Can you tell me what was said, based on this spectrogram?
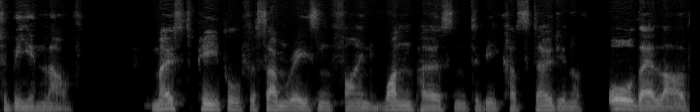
to be in love most people, for some reason, find one person to be custodian of all their love,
